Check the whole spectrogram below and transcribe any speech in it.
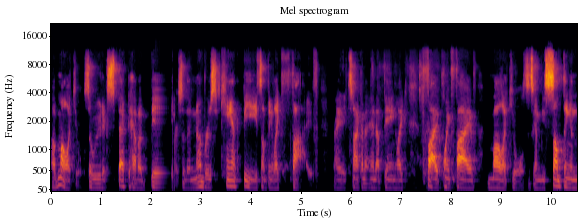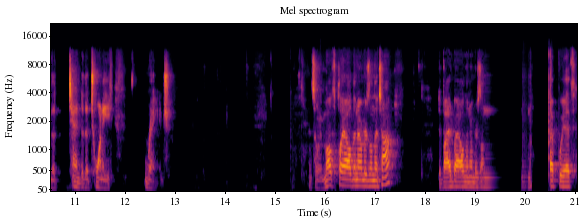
of molecules. So we would expect to have a big, so the numbers can't be something like five, right? It's not going to end up being like 5.5 molecules. It's going to be something in the 10 to the 20 range. And so we multiply all the numbers on the top, divide by all the numbers on the up with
